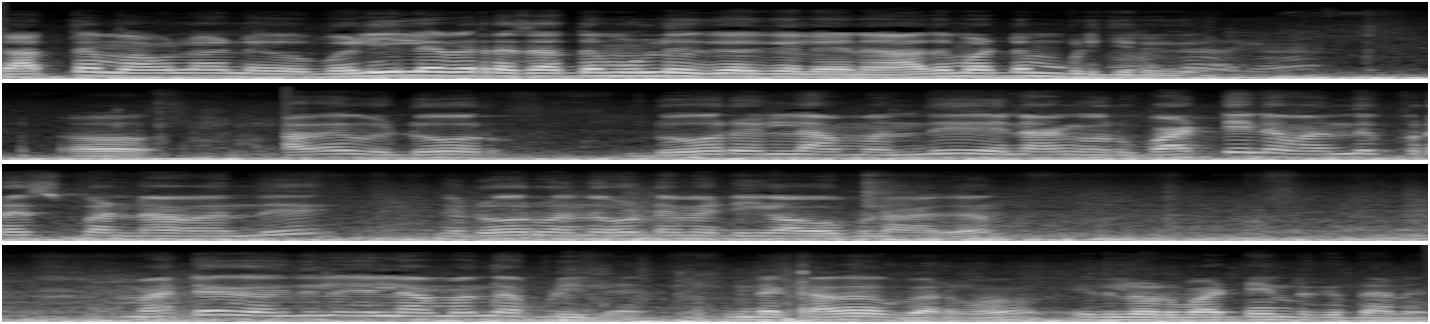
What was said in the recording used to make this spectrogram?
சத்தம் அவ்வளாண்டு வெளியில் வர்ற சத்தம் உள்ளு கேட்கல அது மட்டும் பிடிச்சிருக்கு. ஓ. கதவு டோர் டோர் எல்லாம் வந்து நாங்கள் ஒரு பட்டினை வந்து ப்ரெஸ் பண்ணால் வந்து இந்த டோர் வந்து ஆட்டோமேட்டிக்காக ஓப்பன் ஆகும். மற்ற இதில் இல்லாமல் வந்து அப்படி இல்லை. இந்த கதவை பாருங்க. இதில் ஒரு பட்டின் இருக்குது தானே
